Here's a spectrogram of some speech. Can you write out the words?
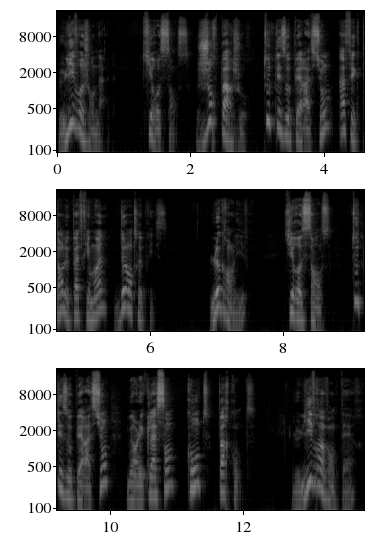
Le livre journal, qui recense jour par jour toutes les opérations affectant le patrimoine de l'entreprise. Le grand livre, qui recense toutes les opérations mais en les classant compte par compte. Le livre inventaire,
